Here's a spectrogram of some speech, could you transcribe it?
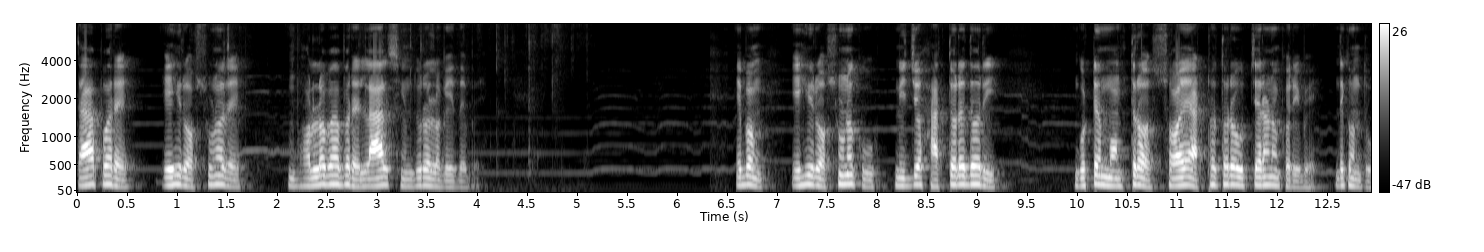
ତାପରେ ଏହି ରସୁଣରେ ଭଲ ଭାବରେ ଲାଲ ସିନ୍ଦୁର ଲଗାଇଦେବେ। ଏବଂ ଏହି ରସୁଣକୁ ନିଜ ହାତରେ ଧରି ଗୋଟେ ମନ୍ତ୍ର ଶହେ ଆଠ ଥର ଉଚ୍ଚାରଣ କରିବେ। ଦେଖନ୍ତୁ।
